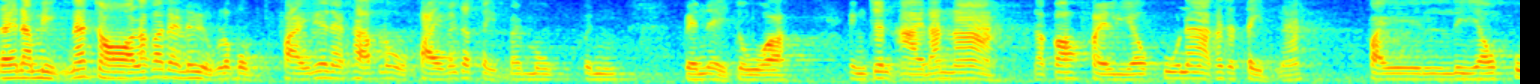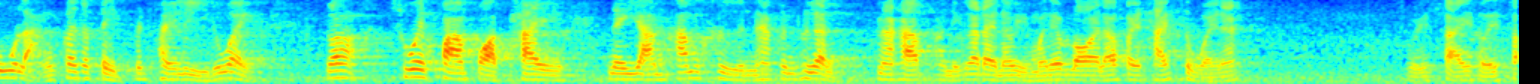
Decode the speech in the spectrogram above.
ไดนามิกหน้าจอแล้วก็ไดนามิกระบบไฟด้วยนะครับ ระบบไฟก็จะติดเป็นมุกเป็นเป็นไอตัว Engine Eye ด้านหน้า แล้วก็ไฟเลี้ยวคู่หน้าก็จะติดนะ ไฟเลี้ยวคู่หลังก็จะติดเป็นไฟหลีด้วย ก็ช่วยความปลอดภัยในยามค่ำคืนนะเพื่อนๆนะครับ อันนี้ก็ไดนามิกมาเรียบร้อยแล้วไฟท้ายสวยนะ สวยใสสวยใส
